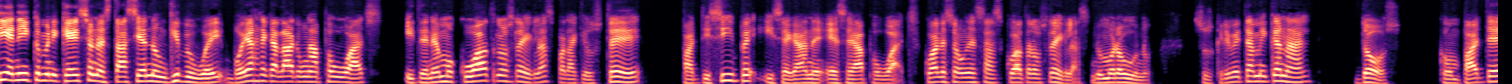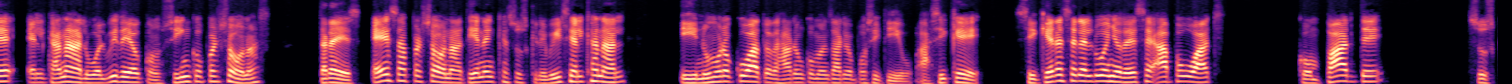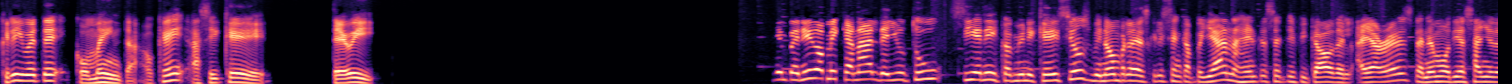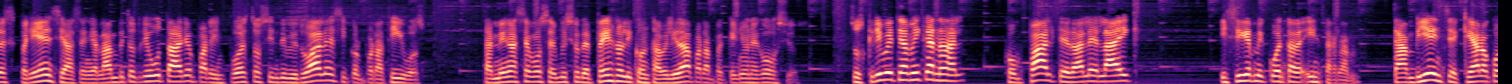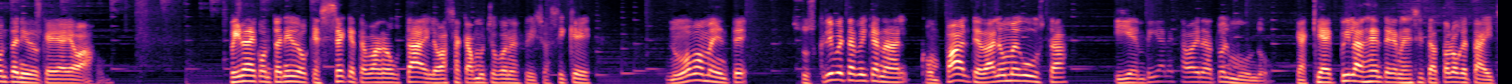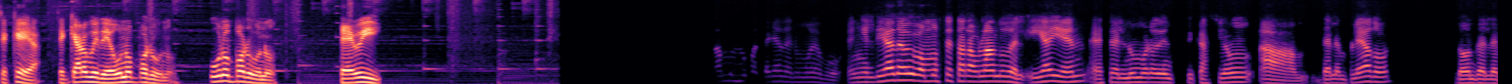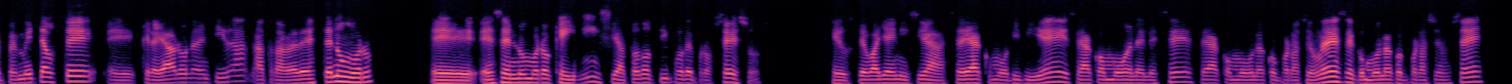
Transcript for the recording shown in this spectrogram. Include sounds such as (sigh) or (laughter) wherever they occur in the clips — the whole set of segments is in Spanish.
CNE Communication está haciendo un giveaway. Voy a regalar un Apple Watch y tenemos cuatro reglas para que usted participe y se gane ese Apple Watch. ¿Cuáles son esas cuatro reglas? Número uno, suscríbete a mi canal. Dos, comparte el canal o el video con cinco personas. Tres, esas personas tienen que suscribirse al canal. Y número cuatro, dejar un comentario positivo. Así que si quieres ser el dueño de ese Apple Watch, comparte, suscríbete, comenta, ¿ok? Así que te vi. Bienvenido a mi canal de YouTube CNE Communications. Mi nombre es Cristian Capellán, agente certificado del IRS. Tenemos 10 años de experiencias en el ámbito tributario para impuestos individuales y corporativos. También hacemos servicios de payroll y contabilidad para pequeños negocios. Suscríbete a mi canal, comparte, dale like y sigue mi cuenta de Instagram. También chequea los contenidos que hay ahí abajo. Pila de contenido que sé que te van a gustar y le va a sacar mucho beneficio. Así que, nuevamente, suscríbete a mi canal, comparte, dale un me gusta y envíale esa vaina a todo el mundo. Que aquí hay pila de gente que necesita todo lo que está ahí. Chequea, chequea los videos uno por uno. Uno por uno. Te vi. Día de hoy vamos a estar hablando del EIN, este es el número de identificación ah, del empleador, donde le permite a usted eh, crear una entidad a través de este número. Eh, es el número que inicia todo tipo de procesos que usted vaya a iniciar, sea como DBA, sea como LLC, sea como una corporación S, como una corporación C.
